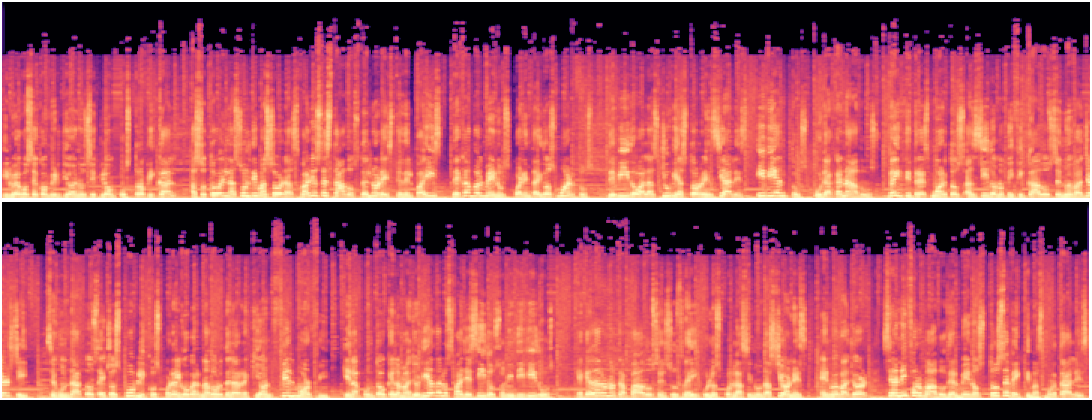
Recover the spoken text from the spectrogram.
y luego se convirtió en un ciclón posttropical, azotó en las últimas horas varios estados del noreste del país, dejando al menos 42 muertos debido a las lluvias torrenciales y vientos huracanados. 23 muertos han sido notificados en Nueva Jersey, según datos hechos públicos por el gobernador de la región, Phil Murphy, quien apuntó que la mayoría de los fallecidos son individuos que quedaron atrapados en sus vehículos por las inundaciones. En Nueva York, se han informado de al menos 12 víctimas mortales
